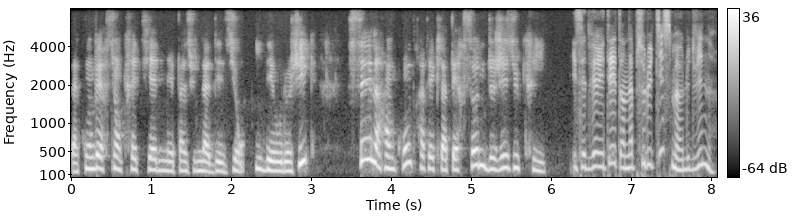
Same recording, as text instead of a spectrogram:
La conversion chrétienne n'est pas une adhésion idéologique, c'est la rencontre avec la personne de Jésus-Christ. Et cette vérité est un absolutisme, Ludwine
